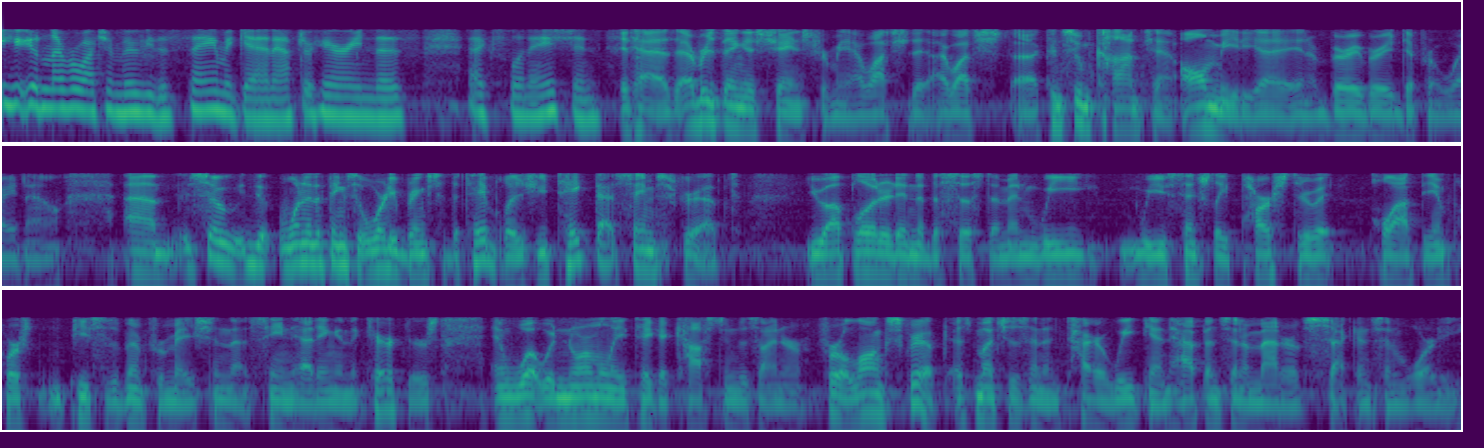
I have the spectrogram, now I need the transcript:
you, you'll never watch a movie the same again after hearing this explanation. It has. Everything has changed for me. I watched it. I watch uh, consume content, all media, in a very very different way now. Um, so the, one of the things that Wardy brings to the table is you take that same script you upload it into the system, and we we essentially parse through it, pull out the important pieces of information, that scene heading and the characters, and what would normally take a costume designer for a long script, as much as an entire weekend, happens in a matter of seconds in Wardy,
